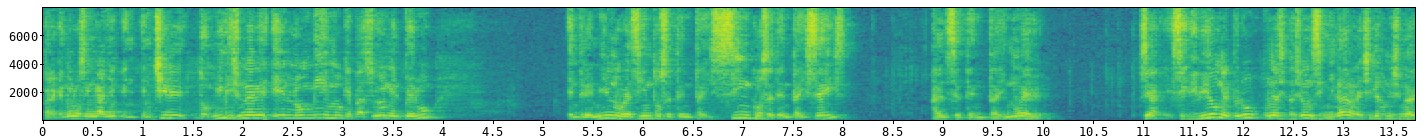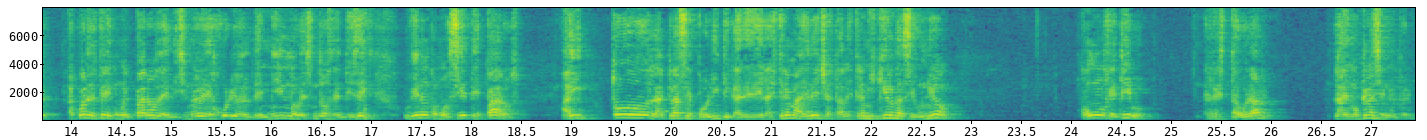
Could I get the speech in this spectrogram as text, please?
para que no los engañen, en, Chile 2019 es lo mismo que pasó en el Perú entre 1975-76 al 79. O sea, se vivió en el Perú una situación similar a la de Chile 2019. Acuérdense, con el paro del 19 de julio de 1976, hubieron como siete paros. Ahí toda la clase política, desde la extrema derecha hasta la extrema izquierda, se unió con un objetivo, restaurar la democracia en el Perú.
